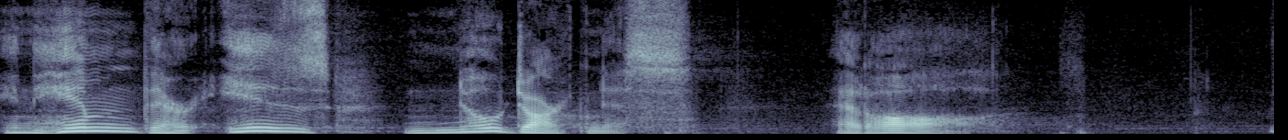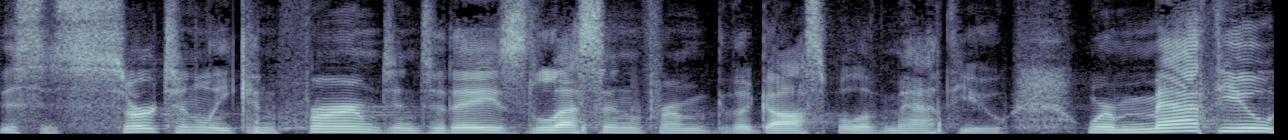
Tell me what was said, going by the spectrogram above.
In him there is no darkness at all. This is certainly confirmed in today's lesson from the Gospel of Matthew, where Matthew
